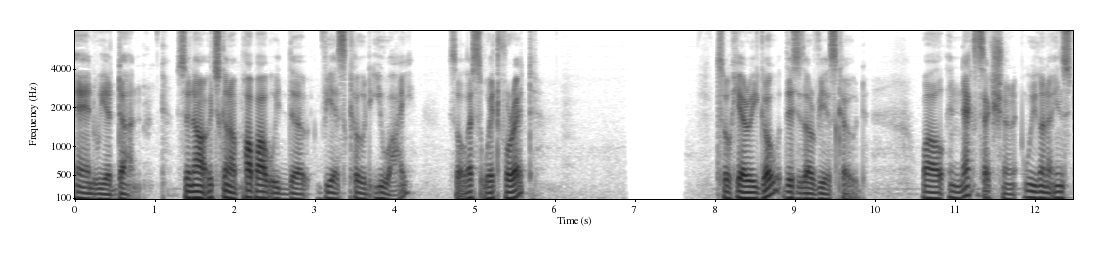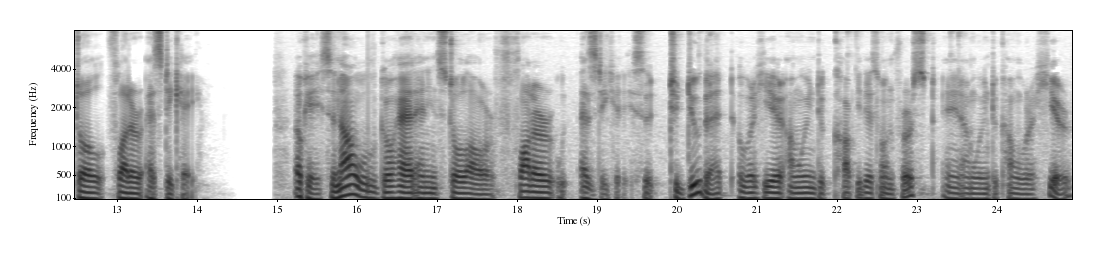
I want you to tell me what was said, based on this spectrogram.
And we are done. So now it's gonna pop up with the VS Code UI so let's wait for it. So here we go. This is our VS Code. While in next section, we're going to install Flutter SDK. Okay, so now we'll go ahead and install our Flutter SDK. So to do that, over here, I'm going to copy this one first, and I'm going to come over here.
